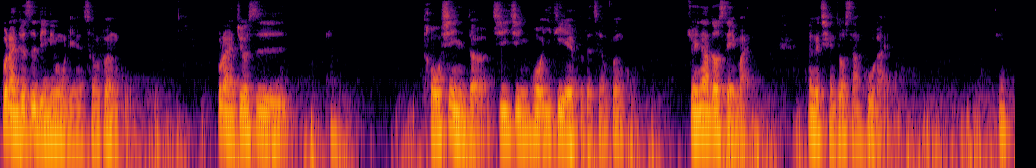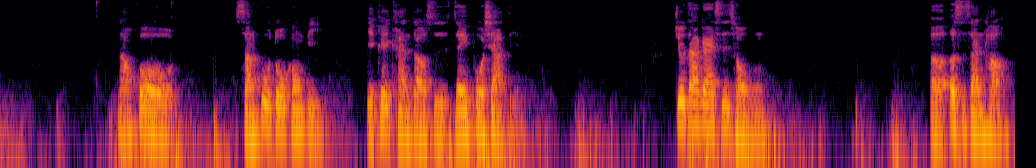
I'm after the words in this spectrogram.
不然就是零零五零的成分股，不然就是投信的基金或 ETF 的成分股，所以那都谁买？那个钱都散户来的。然后散户多空比也可以看到是这一波下跌，就大概是从呃二十三号，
